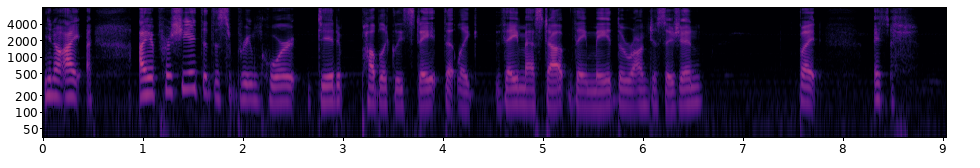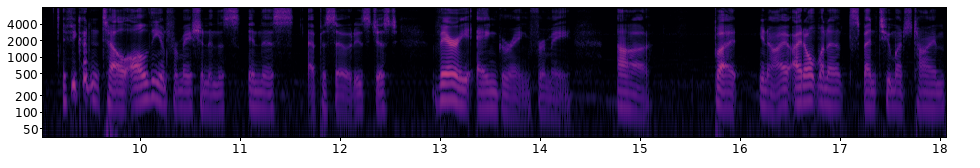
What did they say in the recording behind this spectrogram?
you know, I I appreciate that the Supreme Court did publicly state that like they messed up, they made the wrong decision, but it if you couldn't tell, all the information in this in this episode is just very angering for me. Uh, but you know, I, I don't want to spend too much time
